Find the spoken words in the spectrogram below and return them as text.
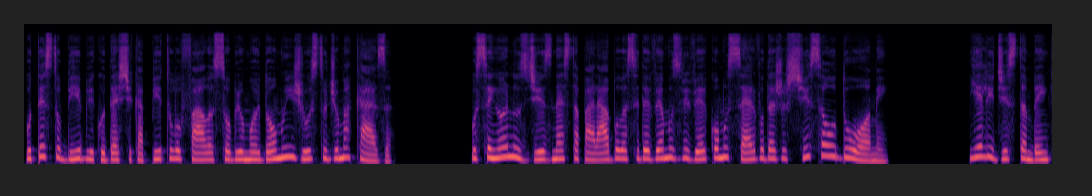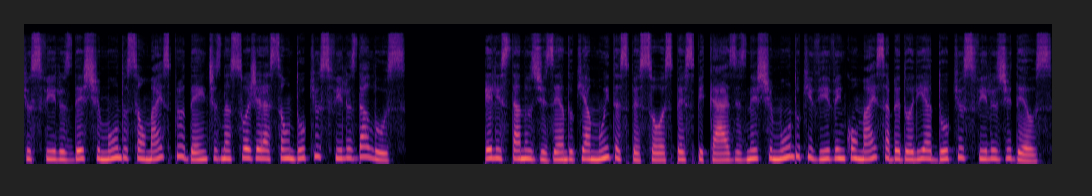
O texto bíblico deste capítulo fala sobre o mordomo injusto de uma casa. O Senhor nos diz nesta parábola se devemos viver como servo da justiça ou do homem. E ele diz também que os filhos deste mundo são mais prudentes na sua geração do que os filhos da luz. Ele está nos dizendo que há muitas pessoas perspicazes neste mundo que vivem com mais sabedoria do que os filhos de Deus.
